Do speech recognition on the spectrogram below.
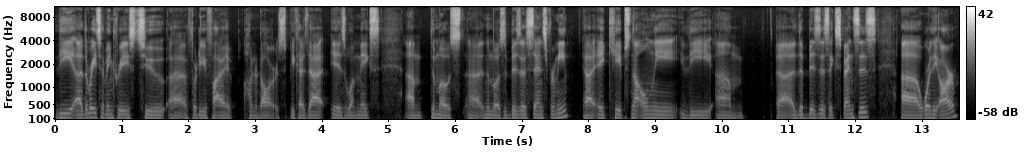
the uh, the rates have increased to uh, thirty five hundred dollars because that is what makes um, the most uh, the most business sense for me. Uh, it keeps not only the um, uh, the business expenses uh, where they are.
